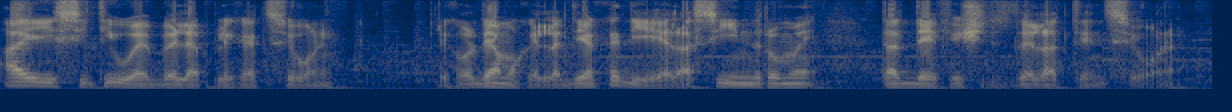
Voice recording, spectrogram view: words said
ai siti web e le applicazioni. Ricordiamo che la DHD è la sindrome da deficit dell'attenzione.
